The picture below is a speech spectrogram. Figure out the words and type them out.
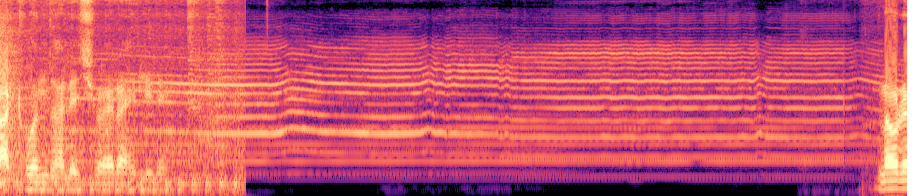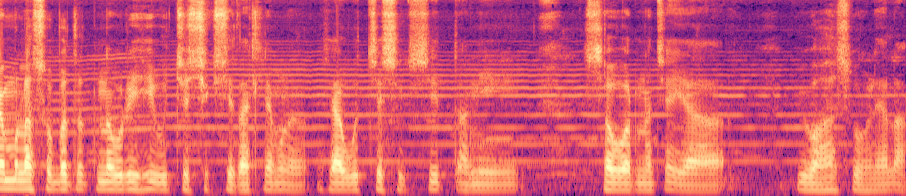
आठवण झाल्याशिवाय राहिली नाही. नवऱ्या मुलासोबतच नवरी ही उच्च शिक्षित असल्यामुळं ह्या उच्च शिक्षित आणि सवर्णाच्या या विवाह सोहळ्याला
